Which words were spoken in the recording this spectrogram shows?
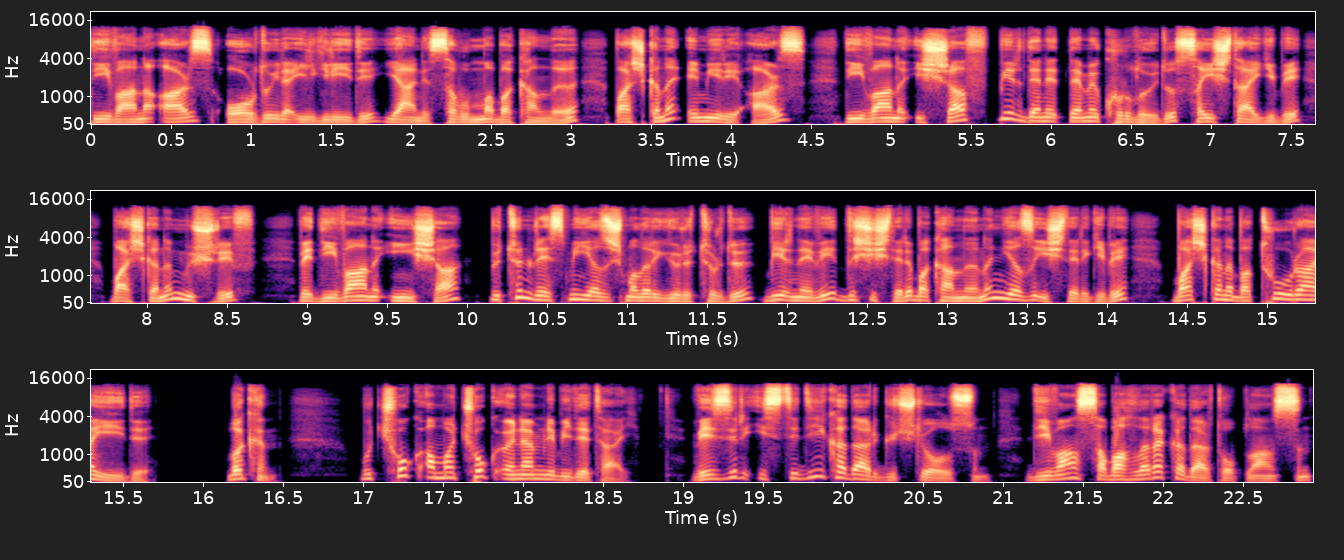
Divanı Arz, orduyla ilgiliydi yani Savunma Bakanlığı, Başkanı Emiri Arz, Divanı İşraf bir denetleme kuruluydu Sayıştay gibi, Başkanı Müşrif ve Divanı İnşa bütün resmi yazışmaları yürütürdü, bir nevi Dışişleri Bakanlığı'nın yazı işleri gibi, Başkanı Baturai'ydi. Bakın, bu çok ama çok önemli bir detay. Vezir istediği kadar güçlü olsun, divan sabahlara kadar toplansın,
